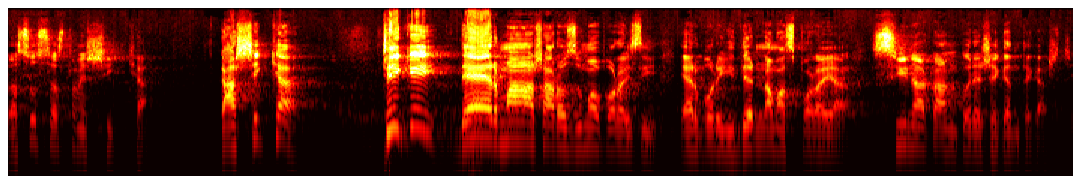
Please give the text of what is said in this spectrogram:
রাসুসালামের শিক্ষা। কার শিক্ষা? ঠিকই, দেড় মাস আরও জুমা পড়াইছি, এরপরে ঈদের নামাজ পড়াইয়া সিনা টান করে সেখান থেকে আসছি।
